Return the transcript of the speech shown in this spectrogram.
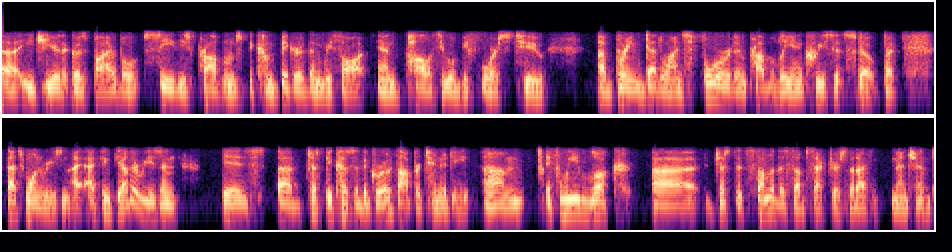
uh, each year that goes by, we'll see these problems become bigger than we thought, and policy will be forced to bring deadlines forward and probably increase its scope. But that's one reason. I, I think the other reason is uh, just because of the growth opportunity. Um, if we look uh, just at some of the subsectors that I've mentioned,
